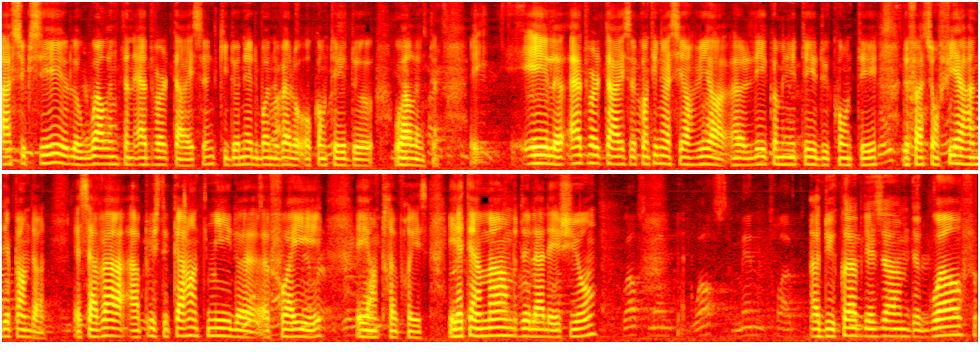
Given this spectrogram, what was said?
à succès, le Wellington Advertising, qui donnait de bonnes nouvelles au, comté de Wellington. Le Advertiser continue à servir euh, les communautés du comté de façon fière, indépendante et ça va à plus de 40 000 euh, foyers et entreprises. Il était un membre de la Légion, euh, du Club des hommes de Guelph.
